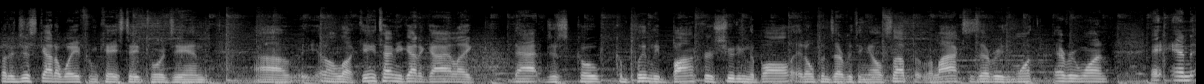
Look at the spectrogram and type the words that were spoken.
but it just got away from K State towards the end. Uh, you know, look, anytime you got a guy like that just go completely bonkers shooting the ball. It opens everything else up. It relaxes everyone. Everyone, and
